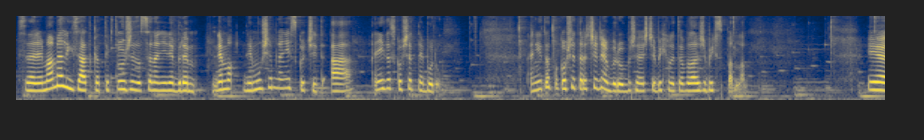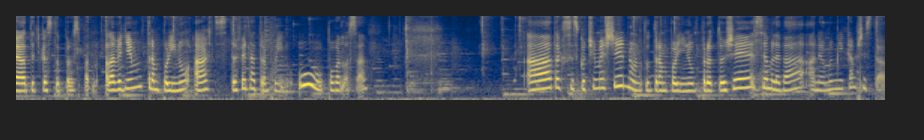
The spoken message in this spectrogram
Se tady máme lízátka typu, že zase na ně nebudem, nemo, nemůžem na ně skočit a ani to zkoušet nebudu. Ani to pokoušet radši nebudu, protože ještě bych litovala, že bych spadla. Je, já teďka to prospadnu. Ale vidím trampolínu a chci se trefit na trampolínu. Uh, povedlo se. A tak si skočíme ještě jednou na tu trampolínu, protože jsem levá a neumím nikam přistát.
